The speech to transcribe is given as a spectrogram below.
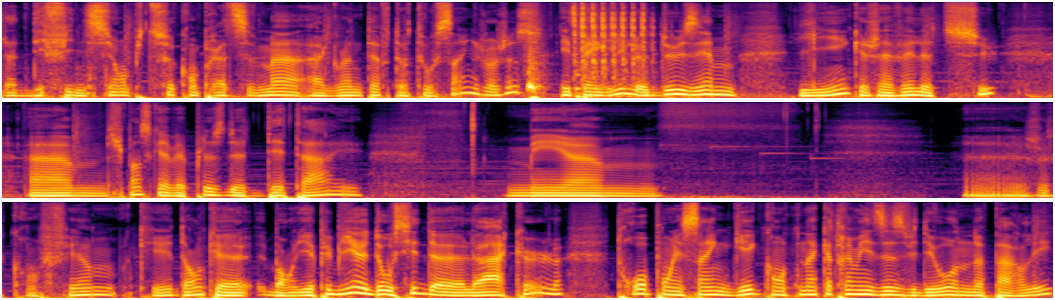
la définition puis tout ça comparativement à Grand Theft Auto 5, je vais juste épingler le deuxième lien que j'avais là-dessus. Euh, je pense qu'il y avait plus de détails, mais euh, je le confirme. OK. Donc, bon, il a publié un dossier de le hacker, 3.5 gigs contenant 90 vidéos, on en a parlé.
